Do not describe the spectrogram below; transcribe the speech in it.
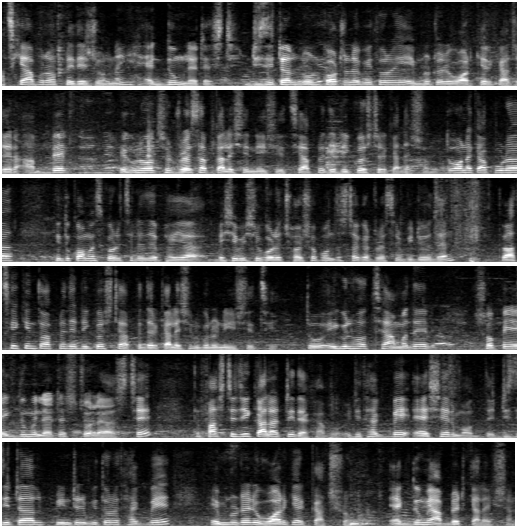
আজকে আবারও আপনাদের জন্য একদম লেটেস্ট ডিজিটাল লোন কটনের ভিতরে এমব্রয়ডারি ওয়ার্কের কাজের আপডেট এগুলো হচ্ছে ড্রেস আপ কালেকশন নিয়ে এসেছি, আপনাদের রিকোয়েস্টের কালেকশন তো অনেক আপুরা কিন্তু কমেন্টস করেছিলেন যে, ভাইয়া, বেশি বেশি করে ছয়শো পঞ্চাশ টাকা ড্রেসের ভিডিও দেন। তো আজকে কিন্তু আপনাদের রিকোয়েস্টে আপনাদের কালেকশনগুলো নিয়ে এসেছি। তো এগুলো হচ্ছে আমাদের শপে একদমই লেটেস্ট চলে আসছে। তো ফার্স্টে যে কালারটি দেখাবো, এটি থাকবে অ্যাশের মধ্যে। ডিজিটাল প্রিন্টের ভিতরে থাকবে এমব্রয়ডারি ওয়ার্কের কাজ সহ একদমই আপডেট কালেকশন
